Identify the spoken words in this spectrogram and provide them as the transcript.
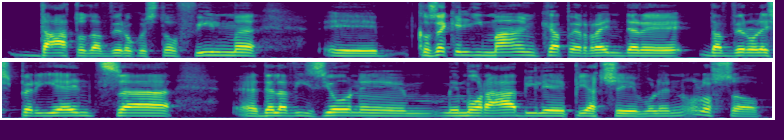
dato davvero questo film. Cos'è che gli manca per rendere davvero l'esperienza eh, della visione memorabile e piacevole? Non lo so.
